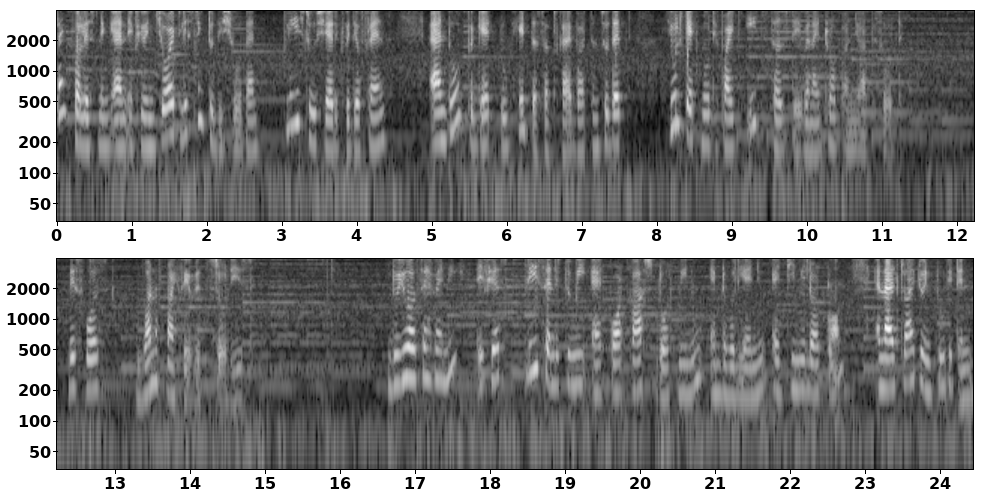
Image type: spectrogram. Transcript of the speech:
Thanks for listening, and if you enjoyed listening to the show, then please do share it with your friends and don't forget to hit the subscribe button so that you'll get notified each Thursday when I drop a new episode. This was one of my favorite stories. Do you also have any? If yes, please send it to me at podcast.minu at gmail.com and I'll try to include it in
